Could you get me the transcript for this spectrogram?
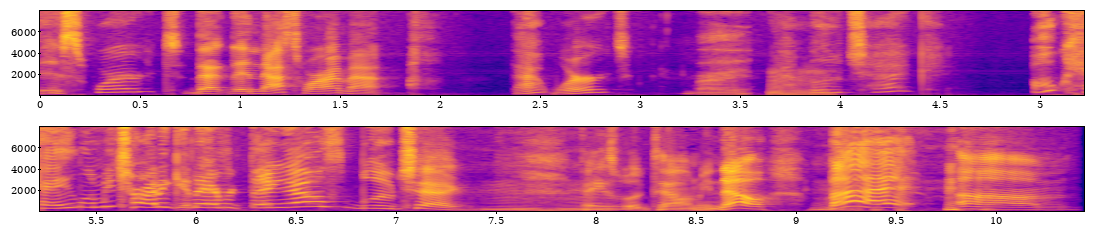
this worked. That and that's where I'm at. That worked. Right. That blue check. Okay, let me try to get everything else blue check. Mm-hmm. Facebook telling me no, but um.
